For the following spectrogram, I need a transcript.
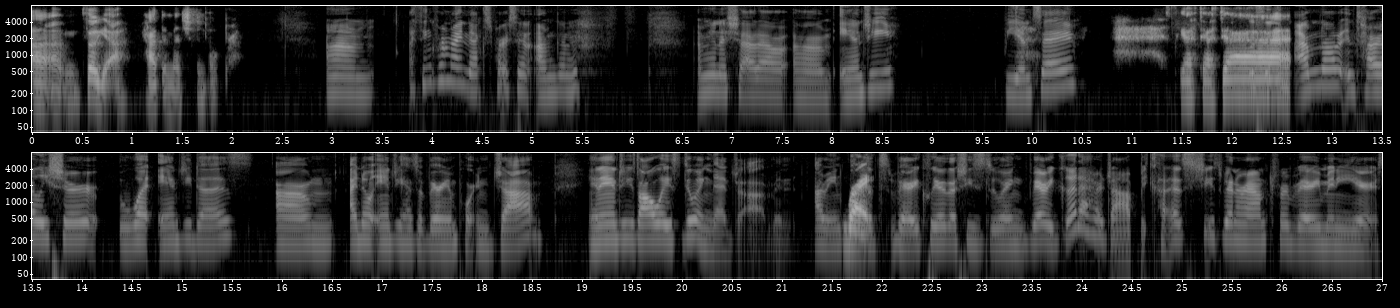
Um, so yeah, had to mention Oprah. Um, I think for my next person, I'm gonna, I'm gonna shout out um Angie, Beyince. Yes, yes, yes. Listen, I'm not entirely sure what Angie does. Um, I know Angie has a very important job, and Angie's always doing that job. And I mean, right. it's very clear that she's doing very good at her job because she's been around for very many years.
